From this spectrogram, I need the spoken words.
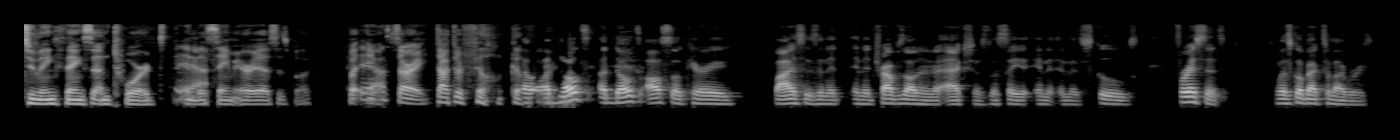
doing things untoward yeah. in the same area as his book. But yeah. anyway, sorry, Dr. Phil. Go so adults adults also carry biases, and it and it travels out into actions. Let's say in in the schools, for instance, let's go back to libraries.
